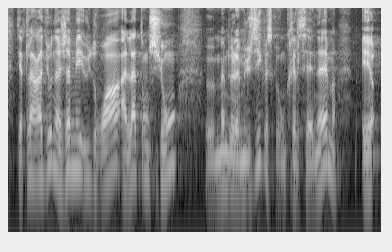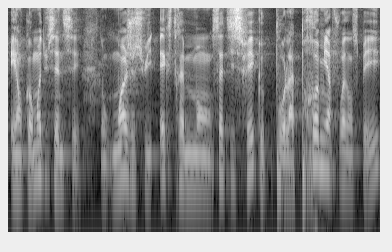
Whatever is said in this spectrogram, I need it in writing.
C'est-à-dire que la radio n'a jamais eu droit à l'attention, euh, même de la musique, parce qu'on crée le CNM, et, encore moins du CNC. Donc moi, je suis extrêmement satisfait que pour la première fois dans ce pays,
